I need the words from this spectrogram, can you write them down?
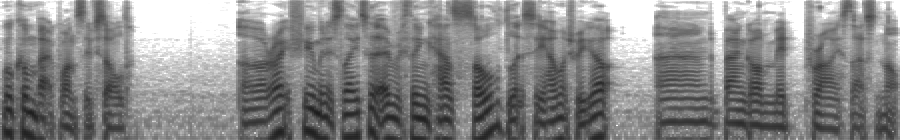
We'll come back once they've sold. Alright, a few minutes later, everything has sold. Let's see how much we got. And bang on mid price, that's not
